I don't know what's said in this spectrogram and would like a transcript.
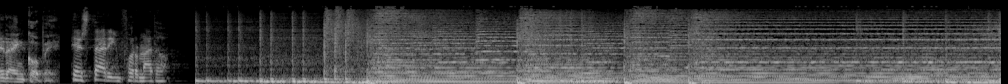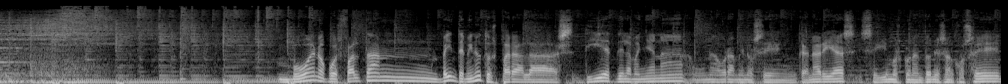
Herrera en Cope. Estar informado. Bueno, pues faltan 20 minutos para las 10 de la mañana, una hora menos en Canarias. Seguimos con Antonio San José,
